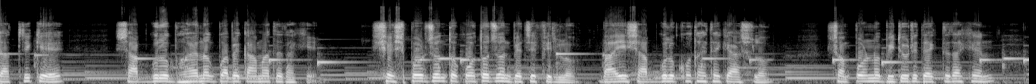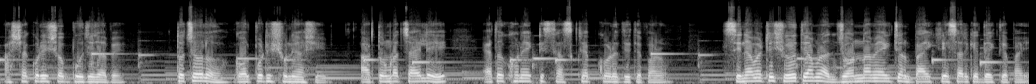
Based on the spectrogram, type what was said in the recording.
যাত্রীকে সাপগুলো ভয়ানকভাবে কামড়াতে থাকে। শেষ পর্যন্ত কতজন বেঁচে ফিরল বা এই সাপগুলো কোথায় থেকে আসলো? সম্পূর্ণ ভিডিওটি দেখতে থাকেন, আশা করি সব বুঝে যাবে। তো চলো, গল্পটি শুনে আসি। আর তোমরা চাইলে এতক্ষণে একটি সাবস্ক্রাইব করে দিতে পারো। সিনেমাটির শুরুতে আমরা জন নামে একজন বাইক রেসারকে দেখতে পাই,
